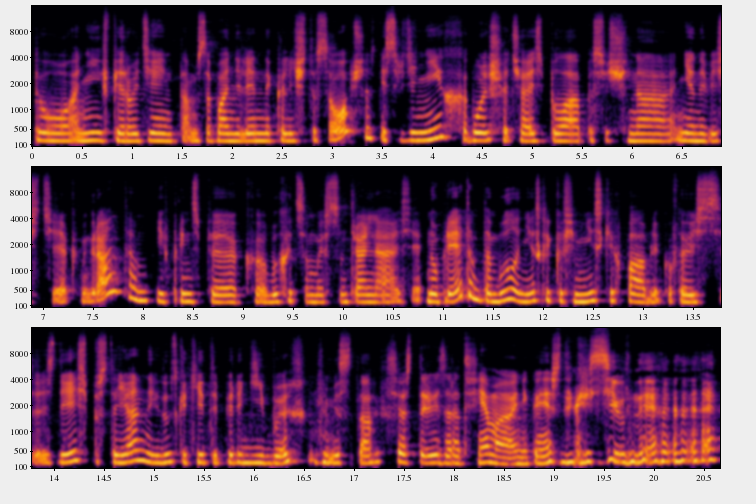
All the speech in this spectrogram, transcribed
то они в первый день там забанили энное количество сообществ, и среди них большая часть была посвящена ненависти к мигрантам и, в принципе, к выходцам из Центральной Азии. Но при этом там было несколько феминистских пабликов. То есть здесь постоянно идут какие-то перегибы на местах. Сестры из Радфема, они, конечно, агрессивные.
